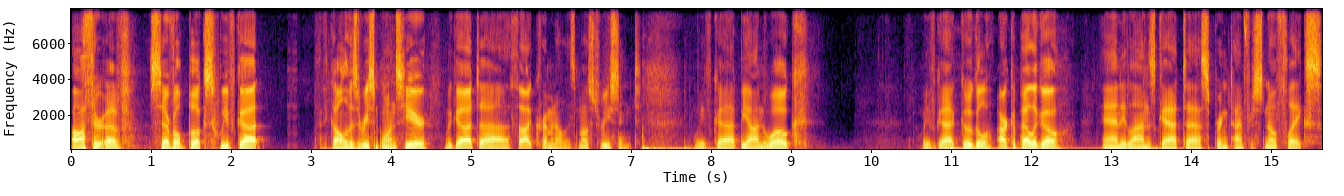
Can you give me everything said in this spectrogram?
author of several books. We've got, I think, all of his recent ones here. We got uh, Thought Criminal, his most recent. We've got Beyond Woke. We've got Google Archipelago. And Elan's got uh, Springtime for Snowflakes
